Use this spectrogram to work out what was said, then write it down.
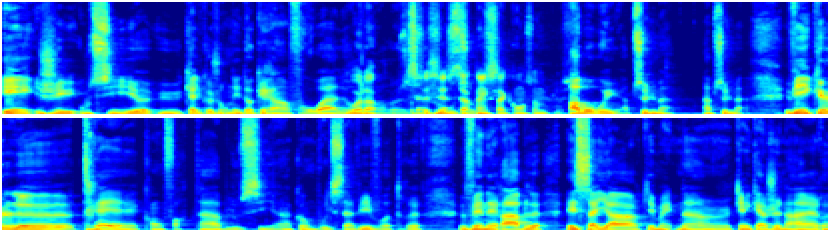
Et j'ai aussi euh, eu quelques journées de grand froid. là. Voilà. Alors, euh, Ça, ça c'est- joue, C'est ça certain que ça consomme plus. Ah bah oui, absolument. Absolument. Véhicule euh, très confortable aussi, hein, comme vous le savez, votre vénérable essayeur qui est maintenant un quinquagénaire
